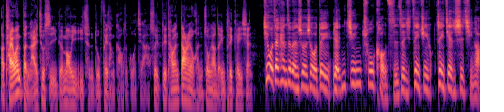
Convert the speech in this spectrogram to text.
那台湾本来就是一个贸易依存度非常高的国家，所以对台湾当然有很重要的 implication。其实我在看这本书的时候，我对人均出口值这这句这件事情啊，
